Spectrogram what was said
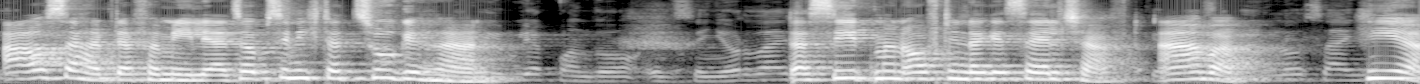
außerhalb der Familie, als ob sie nicht dazugehören. Das sieht man oft in der Gesellschaft. Aber hier,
